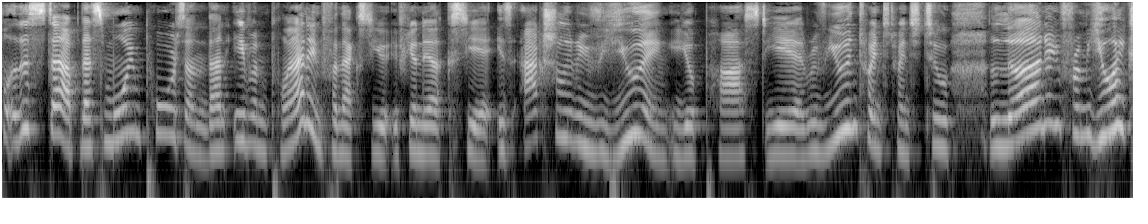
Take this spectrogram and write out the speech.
the step that's more important than even planning for next year, if your next year, is actually reviewing your past year, reviewing 2022, learning from from your experience,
